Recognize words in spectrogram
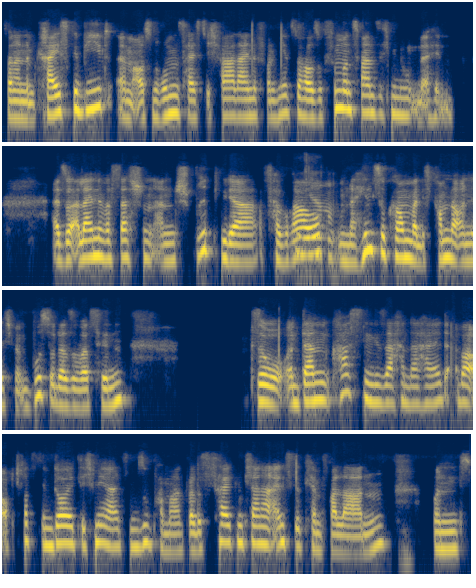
sondern im Kreisgebiet ähm, außenrum. Das heißt, ich fahre alleine von hier zu Hause 25 Minuten dahin. Also alleine, was das schon an Sprit wieder verbraucht, ja. um da hinzukommen, weil ich komme da auch nicht mit dem Bus oder sowas hin. So, und dann kosten die Sachen da halt aber auch trotzdem deutlich mehr als im Supermarkt, weil das ist halt ein kleiner Einzelkämpferladen. Und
